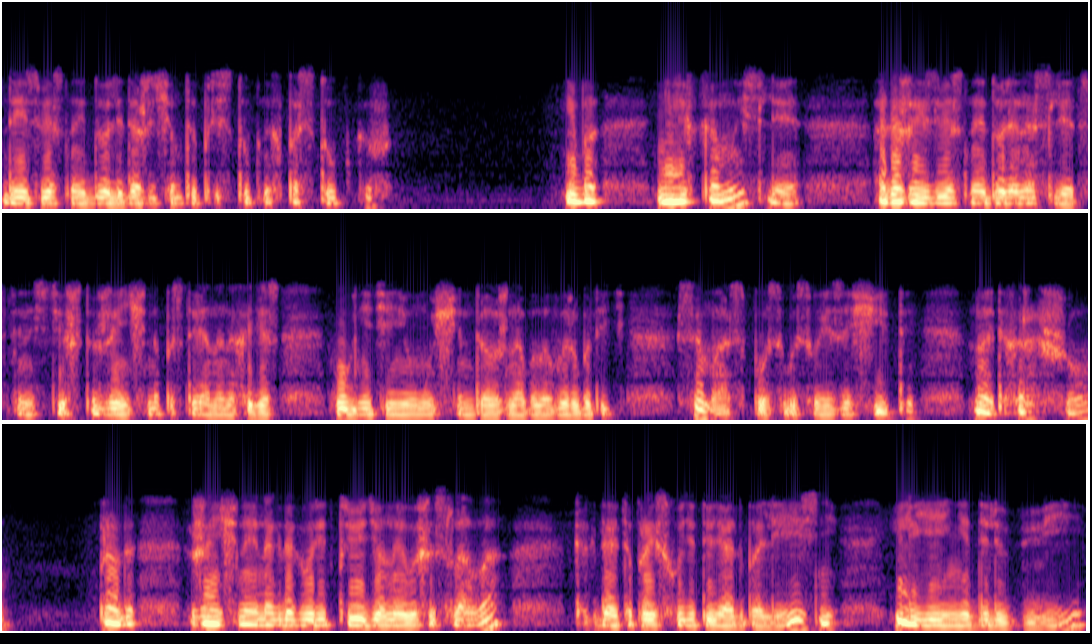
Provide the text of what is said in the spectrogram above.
до известной доли даже чем-то преступных поступков. Ибо не легкомыслие, а даже известная доля наследственности, что женщина, постоянно находясь в угнетении у мужчин, должна была выработать сама способы своей защиты. Но это хорошо. Правда, женщина иногда говорит приведенные выше слова, когда это происходит или от болезни, или ей не до любви,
